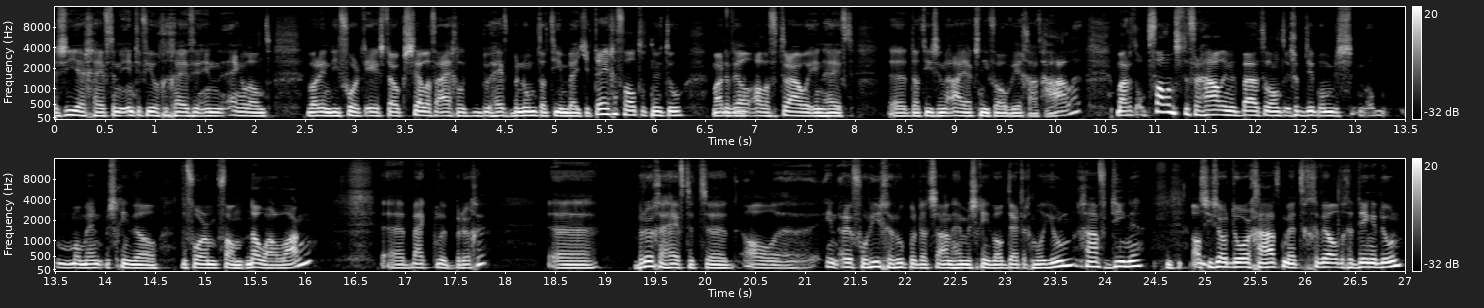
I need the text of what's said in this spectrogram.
Ziyech heeft een interview gegeven in Engeland. Waarin hij voor het eerst ook zelf eigenlijk heeft benoemd dat hij een beetje tegenvalt tot nu toe. Maar er wel alle vertrouwen in heeft eh, dat hij zijn Ajax-niveau weer gaat halen. Maar het opvallendste verhaal in het buitenland is op dit moment misschien wel de vorm van Noah Lang bij Club Brugge. Eh, Brugge heeft het eh, al eh, in euforie geroepen dat ze aan hem misschien wel 30 miljoen gaan verdienen. als hij zo doorgaat met geweldige dingen doen.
